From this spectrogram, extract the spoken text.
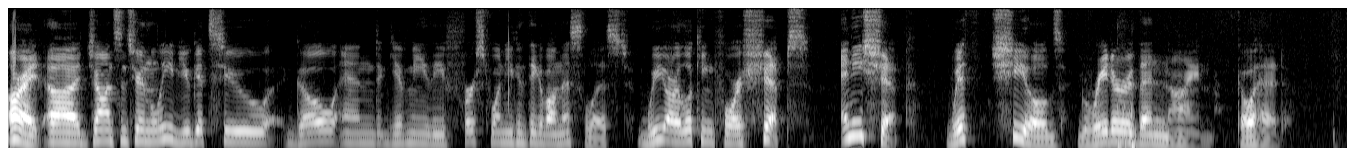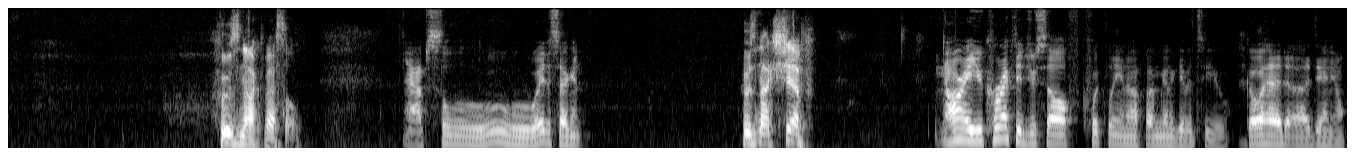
All right, uh, John, since you're in the lead, you get to go and give me the first one you can think of on this list. We are looking for ships. Any ship with shields greater than nine. Go ahead. Husnock vessel? Absolutely. Wait a second. Husnock ship? All right, you corrected yourself quickly enough. I'm going to give it to you. Go ahead, uh, Daniel.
